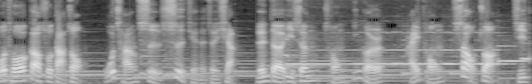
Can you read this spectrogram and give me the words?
佛陀告诉大众，无常是世间的真相。人的一生从婴儿、孩童、少壮及至。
